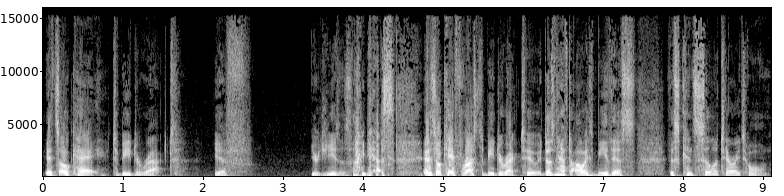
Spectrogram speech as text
It's okay to be direct if you're Jesus, I guess. And it's okay for us to be direct too. It doesn't have to always be this, this conciliatory tone.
